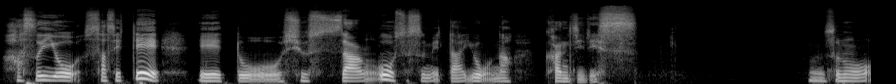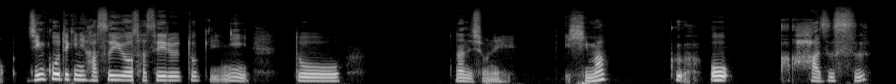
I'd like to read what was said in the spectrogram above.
破水をさせて、えっ、ー、と、出産を進めたような感じです。その、人工的に破水をさせるときに、と、なんでしょうね、皮膜を外す？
